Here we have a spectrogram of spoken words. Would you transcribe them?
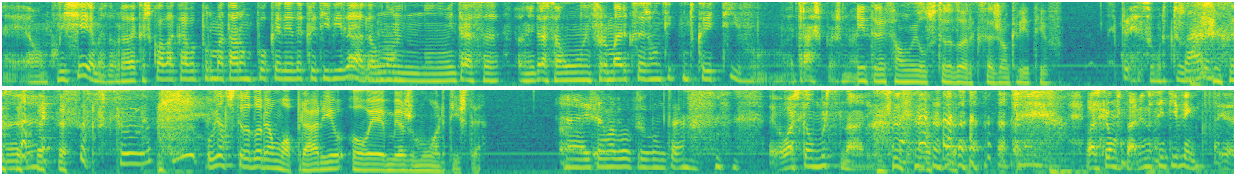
é um clichê, mas a verdade é que a escola acaba por matar um pouco a ideia da criatividade. Sim, é Ele não, não, não interessa, não interessa a um enfermeiro que seja um tipo muito criativo, entre aspas, não é? Interessa a um ilustrador que seja um criativo. É sobretudo Claro. isso, não é? Sobretudo. O ilustrador é um operário ou é mesmo um artista? Ah, isso é uma boa pergunta. Eu acho que é um mercenário. Eu acho que é um mercenário, no sentido em que eh,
